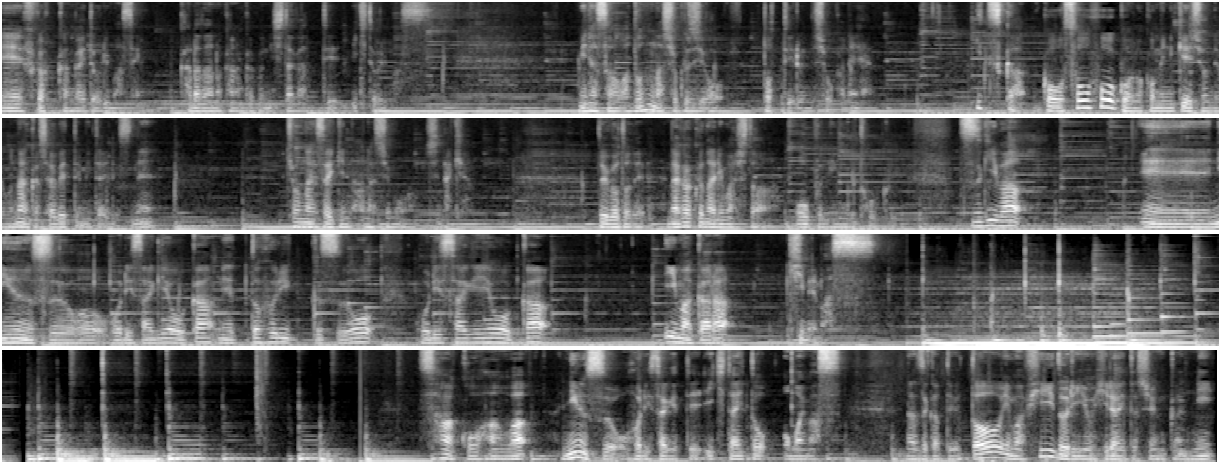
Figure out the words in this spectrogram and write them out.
えー、深く考えておりません。体の感覚に従って生きております。皆さんはどんな食事をとっているんでしょうかね。いつかこう双方向のコミュニケーションでもなんか喋ってみたいですね。腸内細菌の話もしなきゃ。ということで長くなりました。オープニングトーク。次は、えー、ニュースを掘り下げようかネットフリックスを掘り下げようか今から決めます。さあ後半はニュースを掘り下げていきたいと思います。なぜかというと今フィードリーを開いた瞬間に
